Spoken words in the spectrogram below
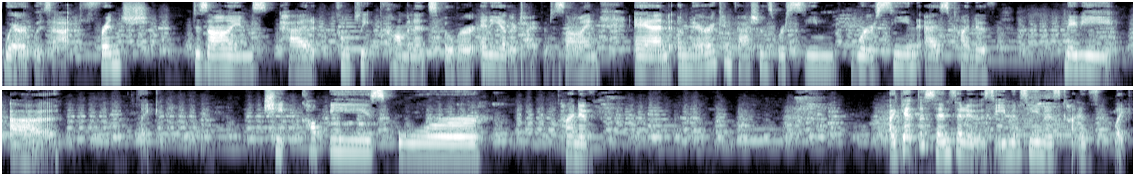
where it was at. French designs had complete prominence over any other type of design, and American fashions were seen were seen as kind of maybe uh, like cheap copies or kind of. I get the sense that it was even seen as kind of like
